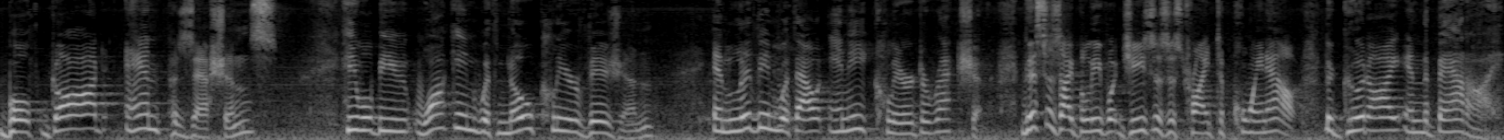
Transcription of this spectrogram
both God and possessions, he will be walking with no clear vision and living without any clear direction. This is, I believe, what Jesus is trying to point out the good eye and the bad eye.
